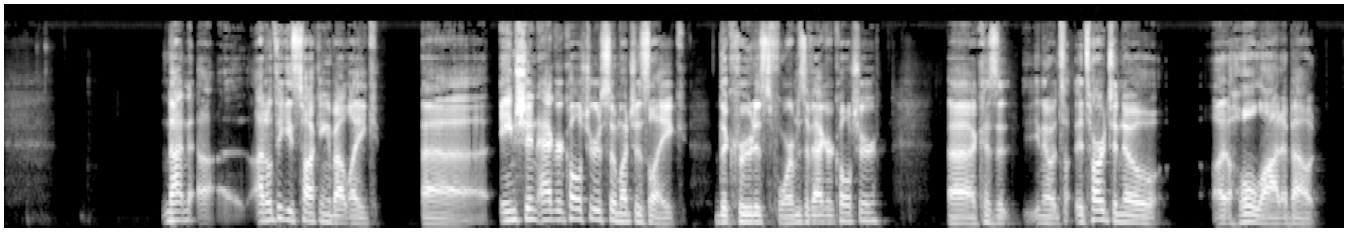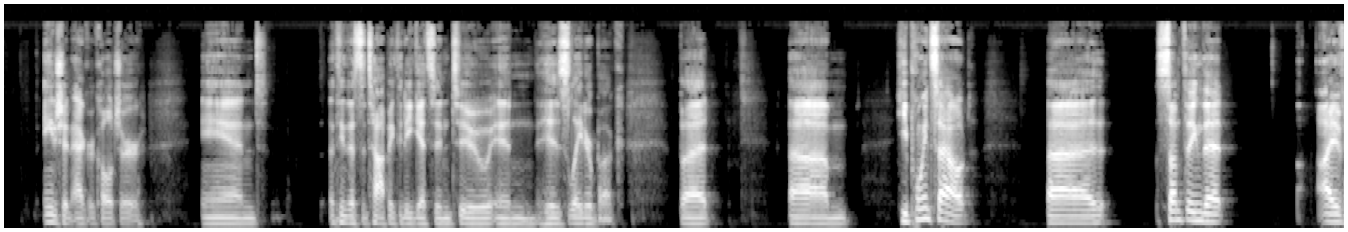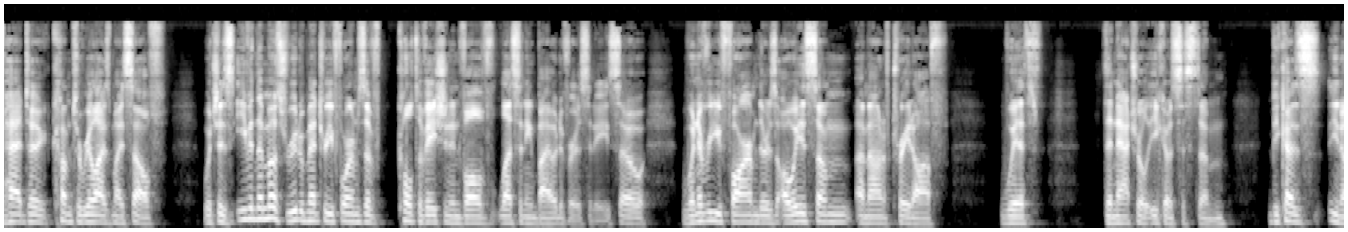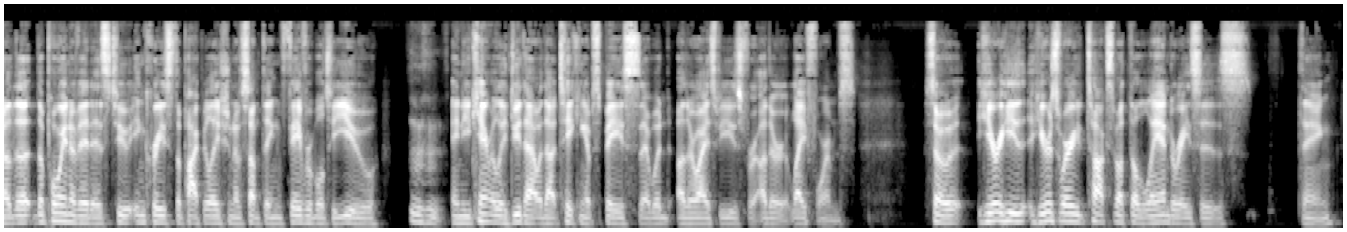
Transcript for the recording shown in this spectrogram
not. Uh, I don't think he's talking about like uh, ancient agriculture so much as like the crudest forms of agriculture because uh, it you know it's it's hard to know a whole lot about ancient agriculture and I think that's the topic that he gets into in his later book but um, he points out uh, something that I've had to come to realize myself which is even the most rudimentary forms of cultivation involve lessening biodiversity. So whenever you farm there's always some amount of trade-off with the natural ecosystem because you know the the point of it is to increase the population of something favorable to you. Mm-hmm. and you can't really do that without taking up space that would otherwise be used for other life forms. So here he here's where he talks about the land races thing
